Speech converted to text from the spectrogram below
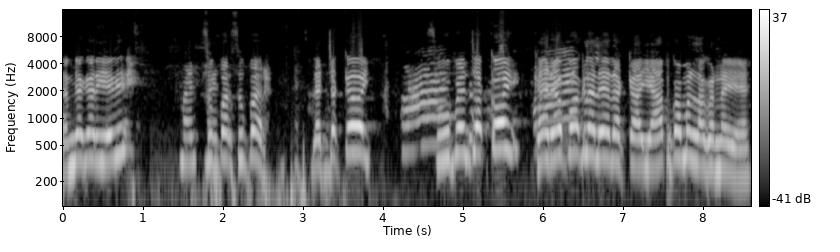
రమ్య గారు ఏవి? Super super. లచ్చక్కోయ్. సూపర్ చక్కోయ్. కరివేపాకులో లేదక్క యాప కొమ్మల్లాగా ఉన్నాయి.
